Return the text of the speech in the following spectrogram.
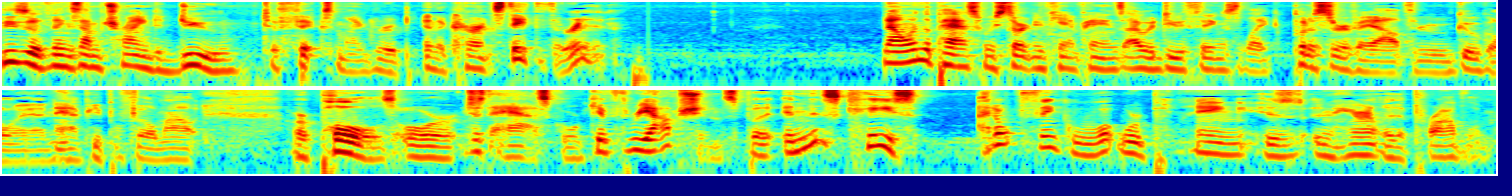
these are the things I'm trying to do to fix my group in the current state that they're in. Now, in the past, when we start new campaigns, I would do things like put a survey out through Google and have people fill them out, or polls, or just ask, or give three options. But in this case, I don't think what we're playing is inherently the problem.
